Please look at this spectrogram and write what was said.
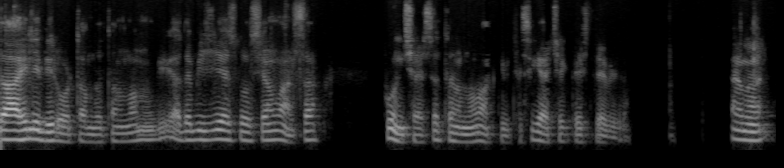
dahili bir ortamda tanımlamam gerekiyor ya da bir JS dosyam varsa bunun içerisinde tanımlama aktivitesi gerçekleştirebilirim. Hemen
